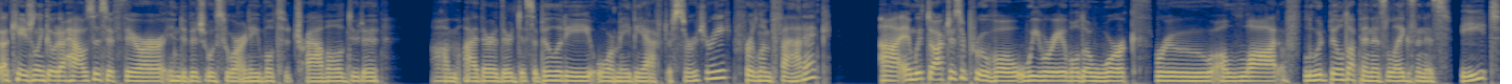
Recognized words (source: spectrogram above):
occasionally go to houses if there are individuals who aren't able to travel due to um, either their disability or maybe after surgery for lymphatic. Uh, and with doctor's approval, we were able to work through a lot of fluid buildup in his legs and his feet.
